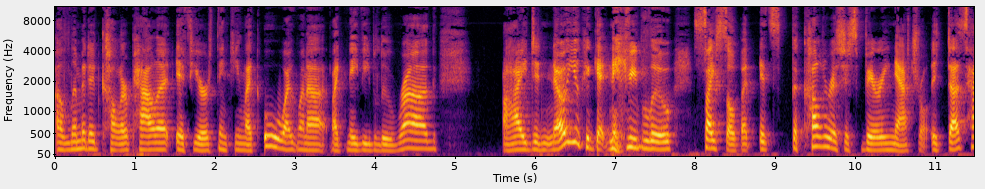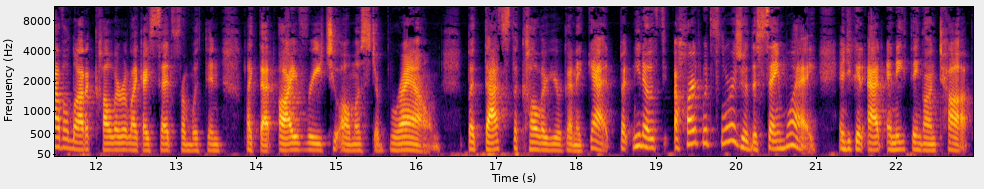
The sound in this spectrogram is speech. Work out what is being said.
a limited color palette. If you're thinking like, oh, I want a like navy blue rug. I didn't know you could get navy blue sisal, but it's the color is just very natural. It does have a lot of color, like I said, from within like that ivory to almost a brown, but that's the color you're going to get. But you know, if, hardwood floors are the same way and you can add anything on top.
